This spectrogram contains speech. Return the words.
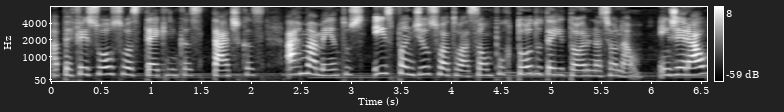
aperfeiçoou suas técnicas, táticas, armamentos e expandiu sua atuação por todo o território nacional. Em geral,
